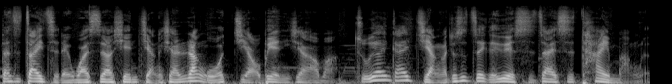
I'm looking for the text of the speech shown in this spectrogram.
但是在此呢，我还是要先讲一下，让我狡辩一下好吗？主要应该讲啊，就是这个月实在是太忙了。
